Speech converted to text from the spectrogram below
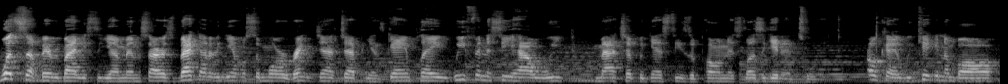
What's up everybody, it's the Young Man Osiris back at it again with some more Ranked Jam Champions gameplay. We finna see how we match up against these opponents. Let's get into it. Okay, we kicking the ball.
